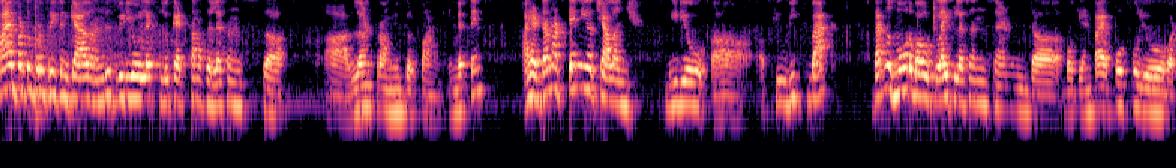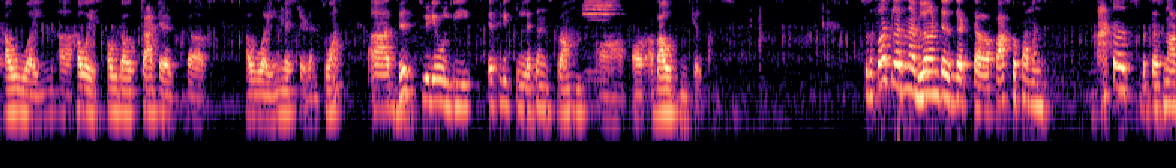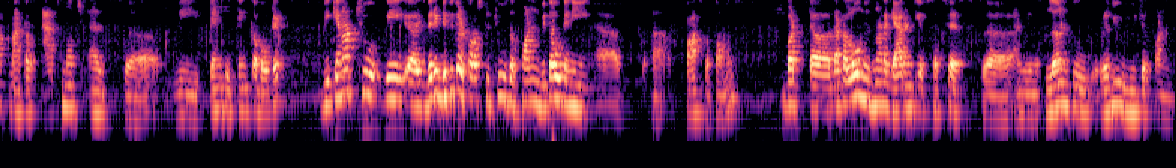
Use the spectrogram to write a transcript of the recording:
Hi, I'm Pattu from FreeFinCal and in this video let's look at some of the lessons uh, uh, learned from mutual fund investing. I had done a 10 year challenge video uh, a few weeks back. That was more about life lessons and uh, about the entire portfolio, about how I, uh, how I, how it all started, uh, how I invested and so on. This video will be specific to lessons from or about mutual funds. So the first lesson I've learned is that uh, past performance matters, but does not matter as much as uh, we tend to think about it. We cannot choose. We uh, it's very difficult for us to choose a fund without any uh, uh, past performance. But uh, that alone is not a guarantee of success, and we must learn to review mutual fund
